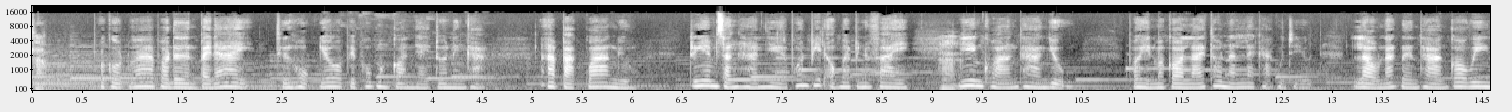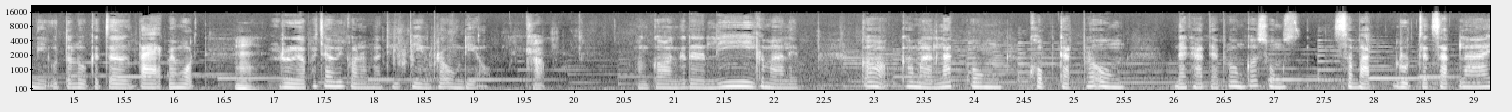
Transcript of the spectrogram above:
ครับ ปรากฏว่าพอเดินไปได้ถึงหกโยชน์ไปพบมังกรใหญ่ตัวหนึ่งค่ะอาปากกว้างอยู่ เตรียมสังหารเหยื่อพ่นพิษออกมาเป็นไฟอ่ายื่นขวางทางอยู่ พอเห็นมังกรร้ายเท่านั้นแหละค่ะคุณชยุทธเหล่านักเดินทางก็วิ่งหนีอุตลุดกระเจิงแตกไปหมดอืมเหลือพระเจ้าวิกรมาทิตย์เพียงพระองค์เดียว ครับมังกรก็เดินลี่เข้ามาเลย ก็เข้ามาลัดองค์ขบกัดพระองค์นะคะ แต่พระองค์ก็ทรงสะบัดหลุดจากสัตว์ร้าย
